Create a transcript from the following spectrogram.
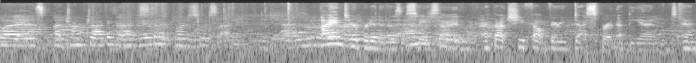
was a drunk driving accident or suicide? I interpreted it as a suicide. I thought she felt very desperate at the end, and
